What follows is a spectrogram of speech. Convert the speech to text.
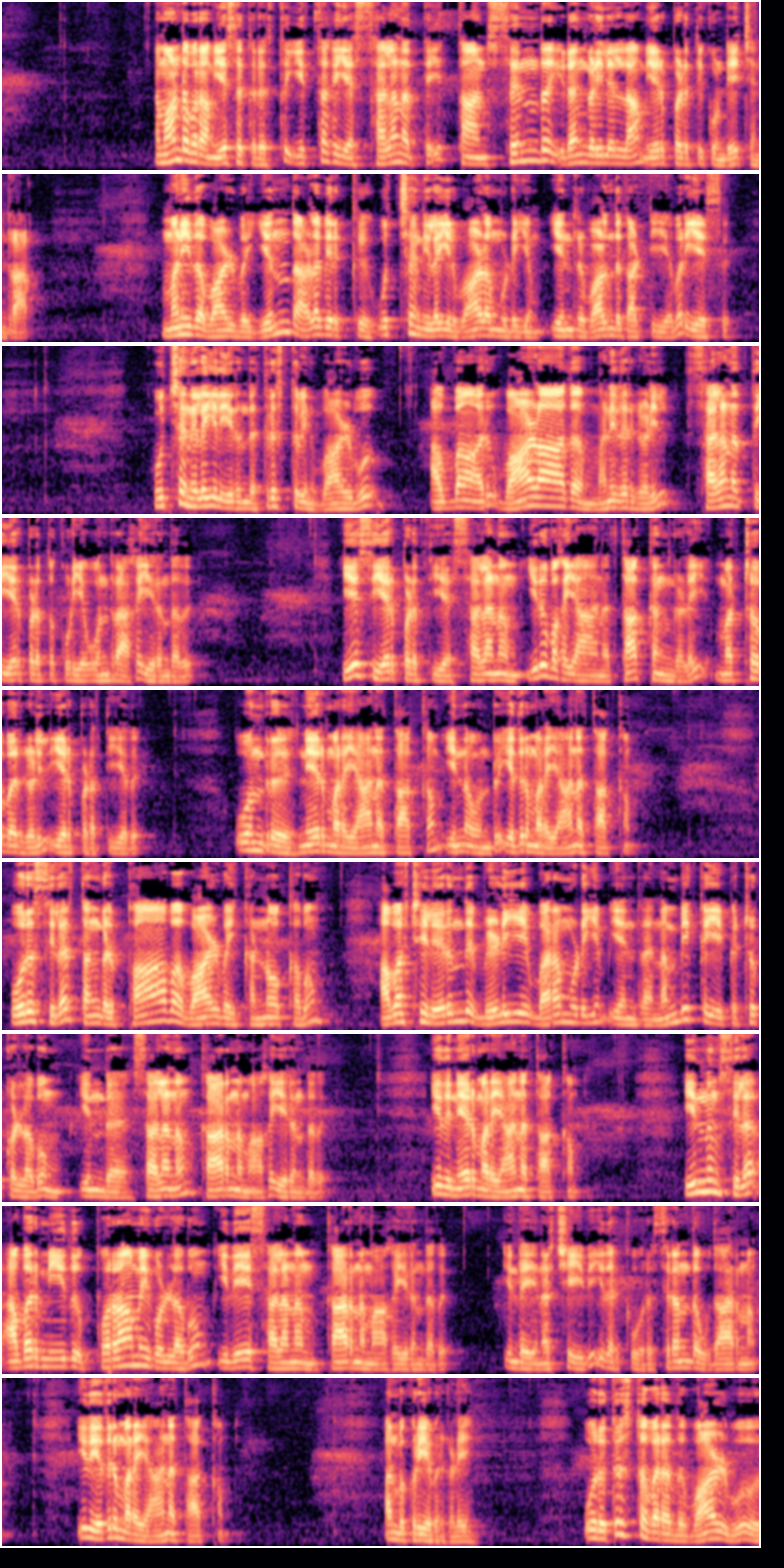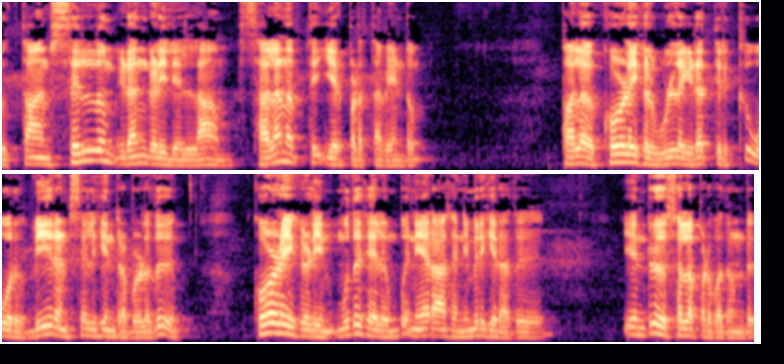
நம் ஆண்டவராம் இயேசு கிறிஸ்து இத்தகைய சலனத்தை தான் சென்ற இடங்களிலெல்லாம் ஏற்படுத்திக் கொண்டே சென்றார். மனித வாழ்வை எந்த அளவிற்கு உச்ச நிலையில் வாழ முடியும் என்று வாழ்ந்து காட்டியவர் இயேசு. உச்ச நிலையில் இருந்த கிறிஸ்துவின் வாழ்வு அவ்வாறு வாழாத மனிதர்களில் சலனத்தை ஏற்படுத்தக்கூடிய ஒன்றாக இருந்தது. இயேசு ஏற்படுத்திய சலனம் இருவகையான தாக்கங்களை மற்றவர்களில் ஏற்படுத்தியது. ஒன்று நேர்மறையான தாக்கம் இன்னொன்று எதிர்மறையான தாக்கம். ஒரு சிலர் தங்கள் பாவ வாழ்வை கண்ணோக்கவும் அவற்றிலிருந்து வெளியே வர முடியும் என்ற நம்பிக்கையை பெற்றுக்கொள்ளவும் இந்த சலனம் காரணமாக இருந்தது. இது நேர்மறையான தாக்கம். இன்னும் சிலர் அவர் மீது பொறாமை கொள்ளவும் இதே சலனம் காரணமாக இருந்தது. இன்றைய நற்செய்தி இதற்கு ஒரு சிறந்த உதாரணம். இது எதிர்மறையான தாக்கம். அன்புக்குரியவர்களே ஒரு கிறிஸ்தவரது வாழ்வு தான் செல்லும் இடங்களிலெல்லாம் சலனத்தை ஏற்படுத்த வேண்டும். பல கோழைகள் உள்ள இடத்திற்கு ஒரு வீரன் செல்கின்ற பொழுது கோழைகளின் முதுகெலும்பு நேராக நிமிர்கிறது. என்று சொல்லப்படுவதுண்டு.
